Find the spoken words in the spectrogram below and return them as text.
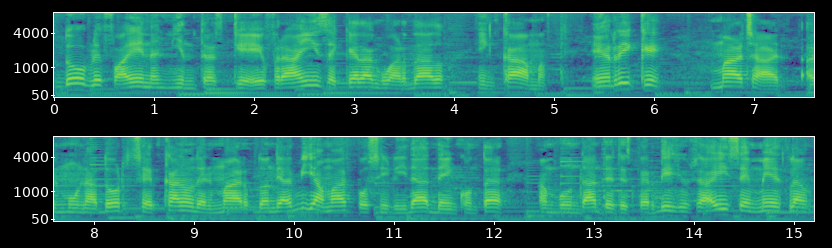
doble faena mientras que Efraín se queda guardado en cama. Enrique marcha al, al mulador cercano del mar donde había más posibilidad de encontrar abundantes desperdicios. Ahí se mezclan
